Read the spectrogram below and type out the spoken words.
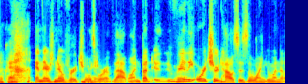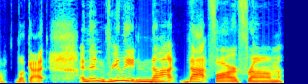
Okay, and there's no virtual right. tour of that one, but really, right. Orchard House is the one you want to look at, and then really not that far from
